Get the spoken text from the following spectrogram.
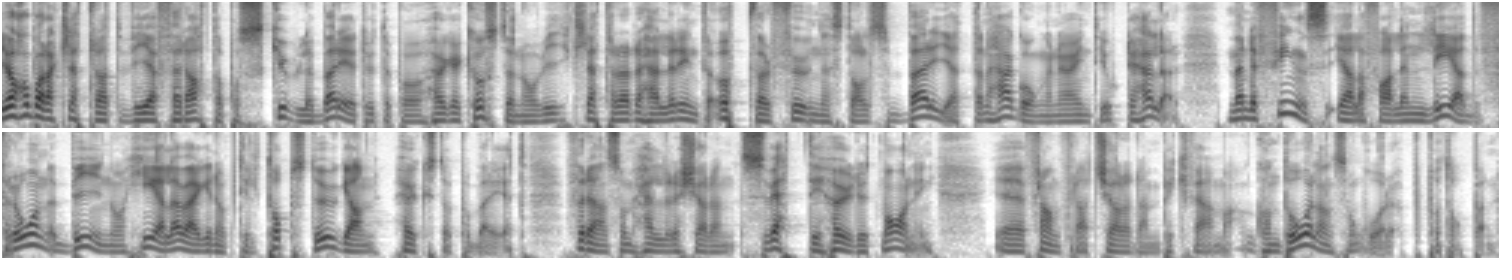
Jag har bara klättrat via Ferrata på Skuleberget ute på Höga Kusten och vi klättrade heller inte upp för Funäsdalsberget den här gången och jag har inte gjort det heller. Men det finns i alla fall en led från byn och hela vägen upp till toppstugan högst upp på berget för den som hellre kör en svettig höjdutmaning eh, framför att köra den bekväma gondolen som går upp på toppen.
